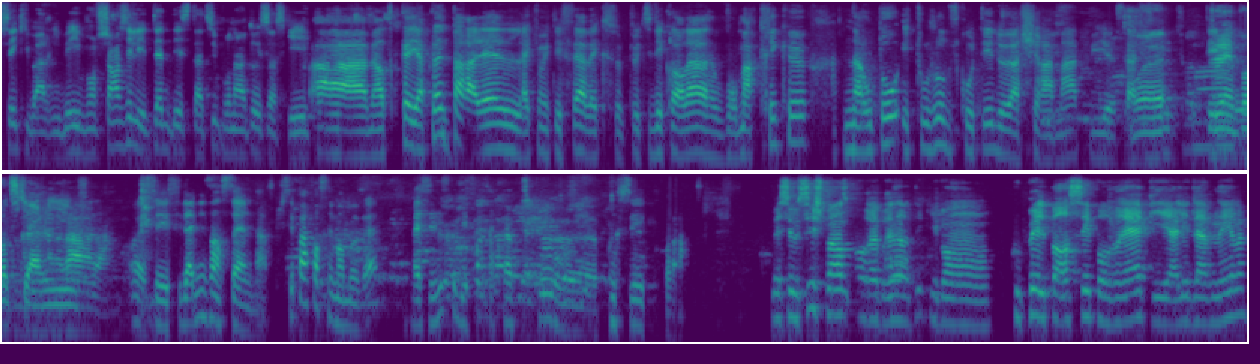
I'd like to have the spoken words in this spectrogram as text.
sais qui va arriver. Ils vont changer les têtes des statues pour Naruto et Sasuke. Ah, mais en tout cas, il y a plein de parallèles là, qui ont été faits avec ce petit décor-là. Vous remarquerez que Naruto est toujours du côté de Hashirama, puis euh, Sasuke Ouais, du côté peu importe ce qui arrive. Voilà. Ouais, c'est c'est de la mise en scène. Là. Puis c'est pas forcément mauvais, mais c'est juste que des fois, ça fait un petit peu euh, pousser. Quoi. Mais c'est aussi, je pense, pour représenter qu'ils vont couper le passé pour vrai puis aller de l'avenir, là.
